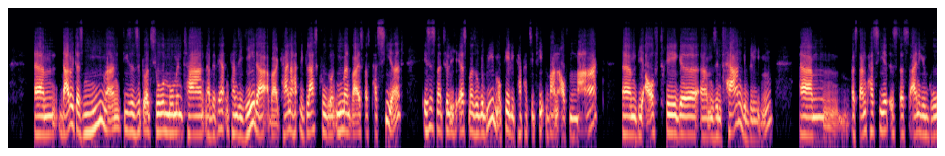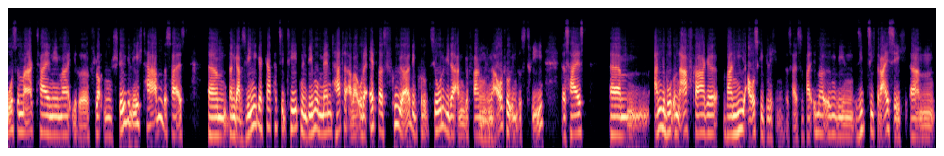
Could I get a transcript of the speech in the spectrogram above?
Ähm, dadurch, dass niemand diese Situation momentan, na, bewerten kann sie jeder, aber keiner hat eine Glaskugel und niemand weiß, was passiert, ist es natürlich erstmal so geblieben, okay, die Kapazitäten waren auf dem Markt, ähm, die Aufträge ähm, sind fern geblieben. Ähm, was dann passiert ist, dass einige große Marktteilnehmer ihre Flotten stillgelegt haben. Das heißt, ähm, dann gab es weniger Kapazitäten. In dem Moment hatte aber oder etwas früher die Produktion wieder angefangen in der Autoindustrie. Das heißt, ähm, Angebot und Nachfrage war nie ausgeglichen. Das heißt, es war immer irgendwie ein 70-30 ähm,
